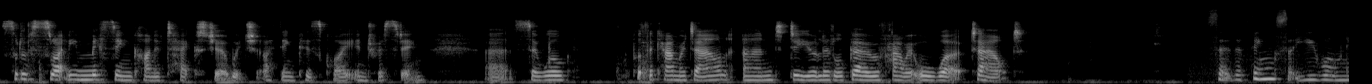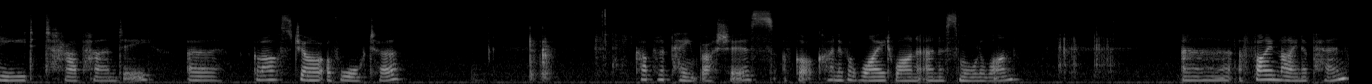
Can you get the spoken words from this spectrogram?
sort of slightly missing kind of texture, which I think is quite interesting. Uh, so we'll put the camera down and do you a little go of how it all worked out. So the things that you will need to have handy a glass jar of water, a couple of paintbrushes. I've got kind of a wide one and a smaller one. Uh, a fine liner pen,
